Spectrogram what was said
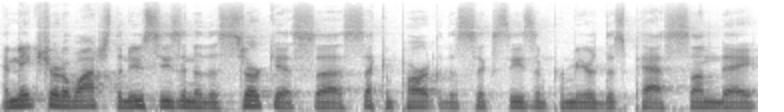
and make sure to watch the new season of The Circus. Uh, second part of the sixth season premiered this past Sunday.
